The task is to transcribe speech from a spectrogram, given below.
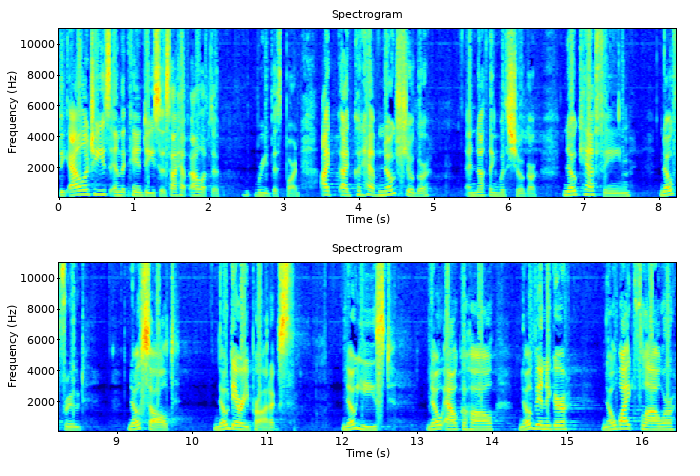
the allergies and the candidiasis, I have I'll have to read this part. I, I could have no sugar and nothing with sugar, no caffeine, no fruit, no salt, no dairy products, no yeast, no alcohol, no vinegar, no white flour,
